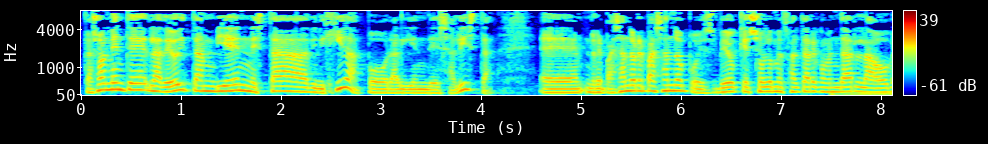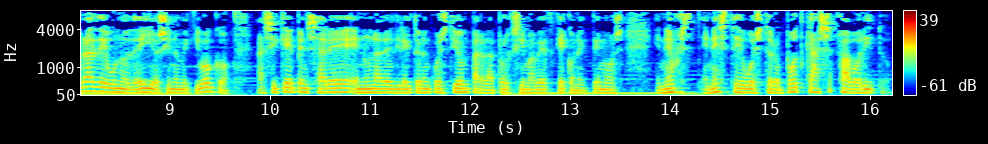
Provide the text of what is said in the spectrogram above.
Casualmente la de hoy también está dirigida por alguien de esa lista. Eh, repasando, repasando, pues veo que solo me falta recomendar la obra de uno de ellos, si no me equivoco. Así que pensaré en una del director en cuestión para la próxima vez que conectemos en este vuestro podcast favorito.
